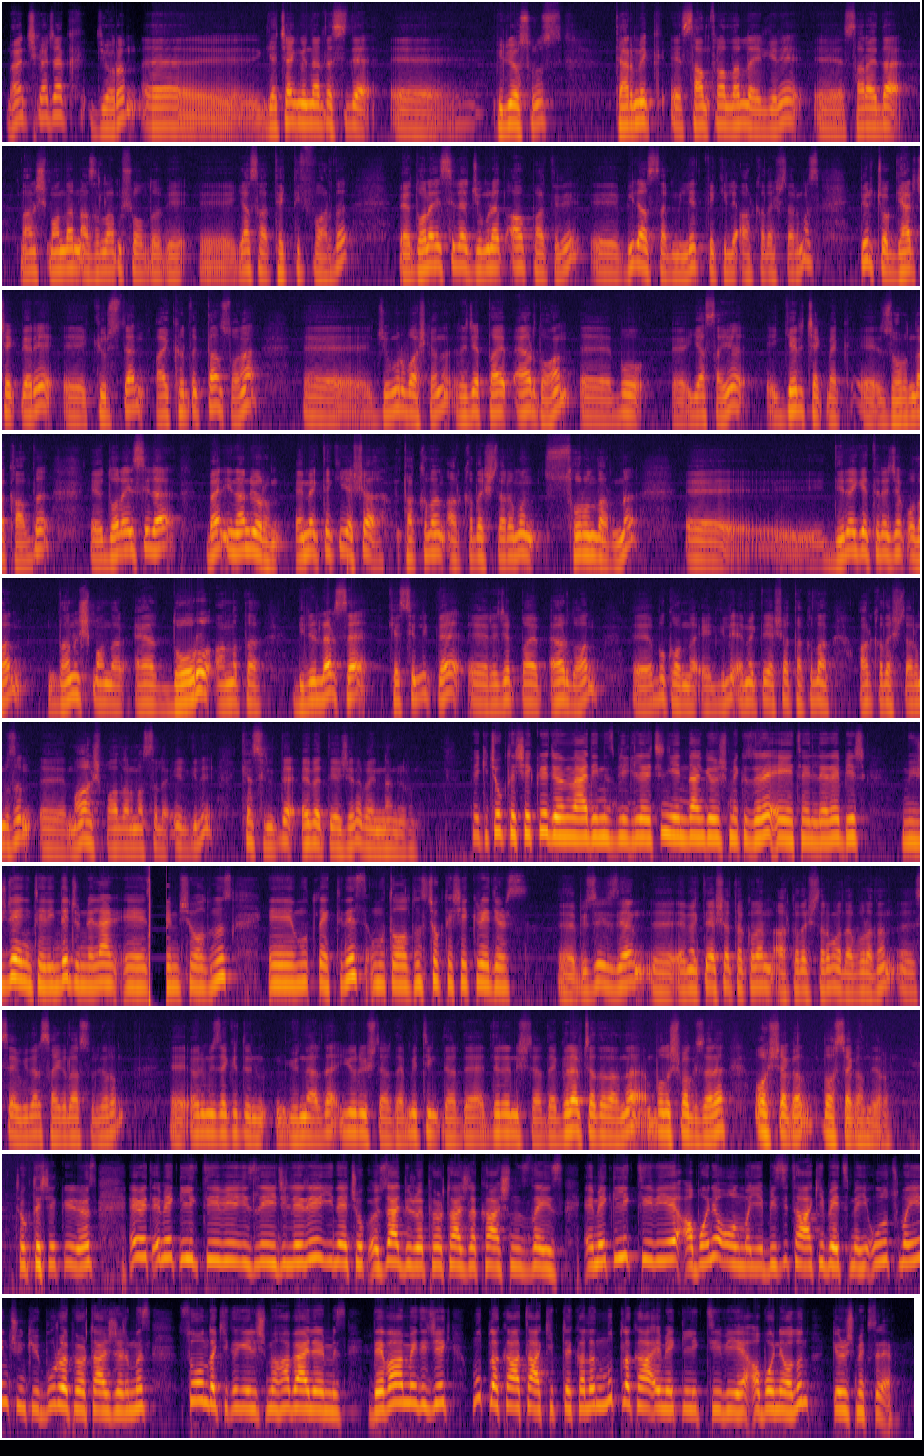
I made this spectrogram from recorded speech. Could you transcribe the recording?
Ben çıkacak diyorum. Ee, geçen günlerde siz de e, biliyorsunuz termik e, santrallarla ilgili e, sarayda danışmanların hazırlamış olduğu bir e, yasa teklifi vardı. Ve dolayısıyla Cumhuriyet Halk Partili e, bilhassa milletvekili arkadaşlarımız birçok gerçekleri e, kürsüden aykırdıktan sonra e, Cumhurbaşkanı Recep Tayyip Erdoğan e, bu e, yasayı e, geri çekmek e, zorunda kaldı. E, dolayısıyla ben inanıyorum emekteki yaşa takılan arkadaşlarımın sorunlarını e, dile getirecek olan danışmanlar eğer doğru anlatabilirlerse kesinlikle e, Recep Tayyip Erdoğan e, bu konuyla ilgili emekte yaşa takılan arkadaşlarımızın e, maaş bağlanmasıyla ilgili kesinlikle evet diyeceğine ben inanıyorum. Peki çok teşekkür ediyorum verdiğiniz bilgiler için. Yeniden görüşmek üzere. EYT'lilere bir müjde niteliğinde cümleler e, söylemiş oldunuz. E, mutlu ettiniz, umut oldunuz. Çok teşekkür ediyoruz. E, bizi izleyen e, emekte yaşa takılan arkadaşlarıma da buradan e, sevgiler, saygılar sunuyorum. E, önümüzdeki günlerde yürüyüşlerde, mitinglerde, direnişlerde, grev çadırlarında buluşmak üzere. Hoşçakalın, dostçakalın diyorum. Çok teşekkür ediyoruz. Evet Emeklilik TV izleyicileri yine çok özel bir röportajla karşınızdayız. Emeklilik TV'ye abone olmayı, bizi takip etmeyi unutmayın. Çünkü bu röportajlarımız son dakika gelişme haberlerimiz devam edecek. Mutlaka takipte kalın. Mutlaka Emeklilik TV'ye abone olun. Görüşmek üzere.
